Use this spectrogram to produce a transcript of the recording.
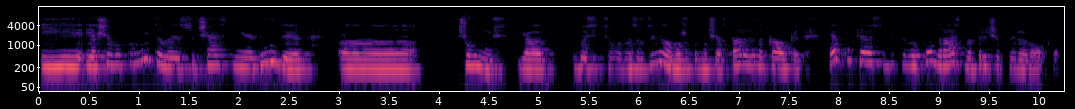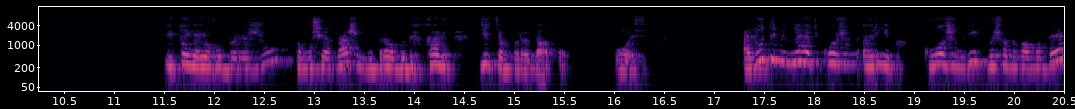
І якщо ви помітили, сучасні люди е, чомусь, я досі цього не зрозуміла, може, тому що я старої закалки, я купляю собі телефон раз на 3-4 роки. І то я його бережу, тому що я знаю, що мені треба буде, кажуть, дітям передати. Ось. А люди міняють кожен рік. Кожен рік вийшла нова модель,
